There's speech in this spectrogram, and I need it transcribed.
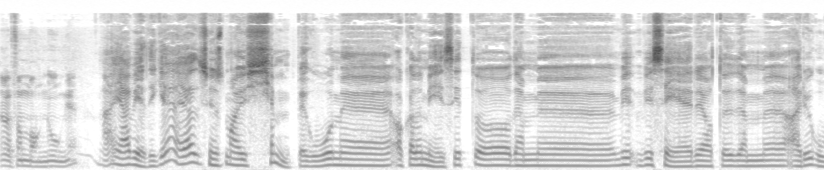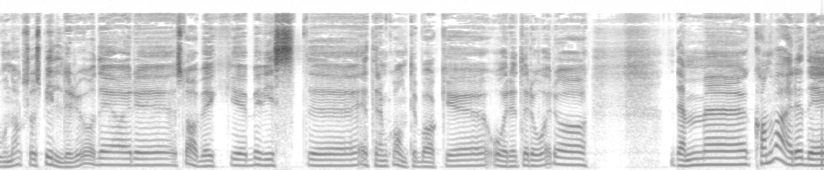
det er for mange unge. Nei, jeg vet ikke. Jeg syns de er jo kjempegode med akademiet sitt. og dem, eh, vi, vi ser at de er jo gode nok, så spiller de jo. og Det har eh, Stabæk bevisst eh, etter de kom tilbake år etter år. og de kan være det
